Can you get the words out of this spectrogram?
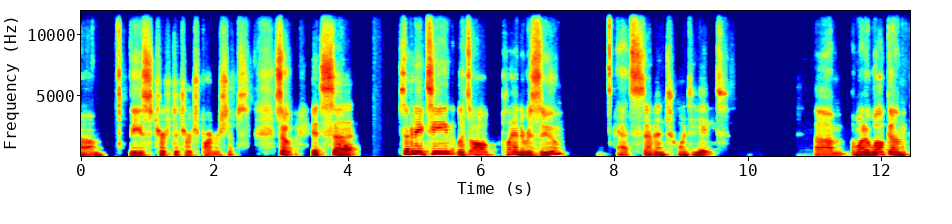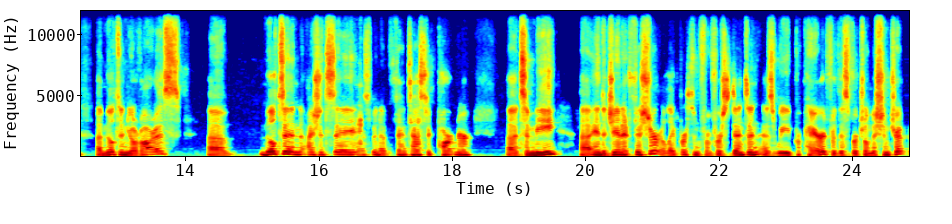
um, these church-to-church partnerships. So it's uh, 7:18. Let's all plan to resume at 7:28. Um, I want to welcome uh, Milton Yorvares. Uh, Milton, I should say, has been a fantastic partner uh, to me uh, and to Janet Fisher, a layperson from First Denton, as we prepared for this virtual mission trip.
